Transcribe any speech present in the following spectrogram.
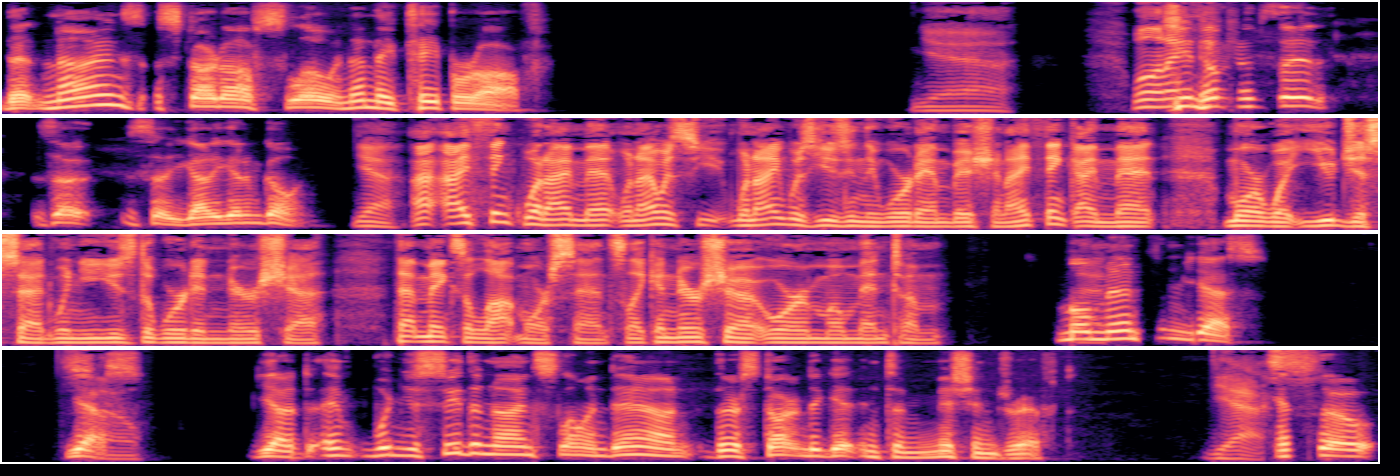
that nines start off slow and then they taper off. Yeah. Well, and you I know think, what I'm saying? So, so you got to get them going. Yeah, I, I, think what I meant when I was when I was using the word ambition, I think I meant more what you just said when you use the word inertia. That makes a lot more sense, like inertia or momentum. Momentum, yes, yes, so. yeah. And when you see the nine slowing down, they're starting to get into mission drift. Yes. And so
